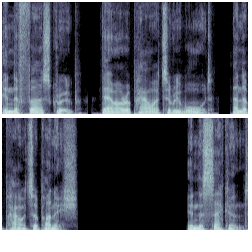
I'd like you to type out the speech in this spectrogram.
In the first group, there are a power to reward and a power to punish. In the second,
